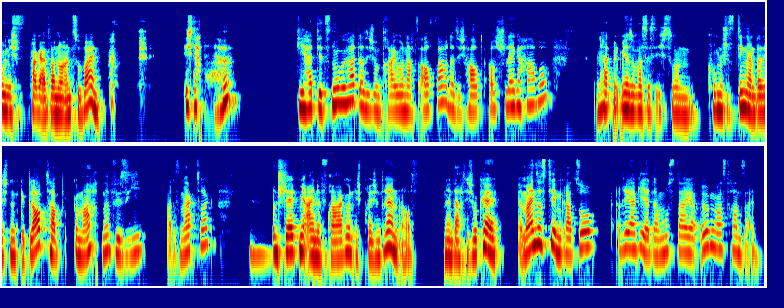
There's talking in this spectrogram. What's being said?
Und ich fange einfach nur an zu weinen. Ich dachte, hä? Die hat jetzt nur gehört, dass ich um drei Uhr nachts aufwache, dass ich Hautausschläge habe und hat mit mir so, was weiß ich, so ein komisches Ding, an das ich nicht geglaubt habe, gemacht. Ne? Für sie war das ein Werkzeug. Mhm. Und stellt mir eine Frage und ich spreche in Tränen aus. Und dann dachte ich, okay, wenn mein System gerade so reagiert, dann muss da ja irgendwas dran sein.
